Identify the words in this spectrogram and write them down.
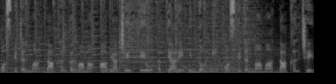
હોસ્પિટલમાં દાખલ કરવામાં આવ્યા છે. તેઓ અત્યારે ઇન્દોરની હોસ્પિટલમાં દાખલ છે.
